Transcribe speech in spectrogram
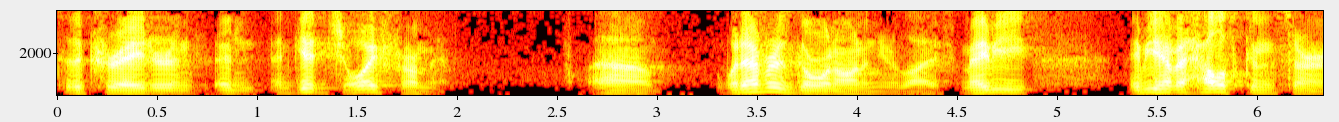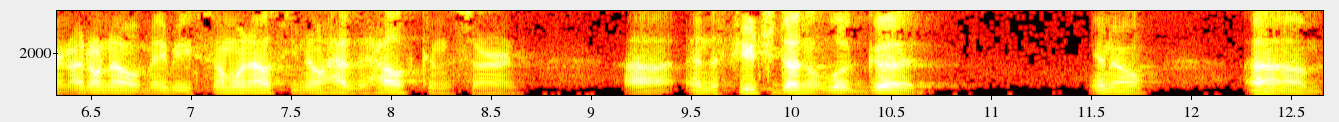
to the Creator and, and, and get joy from it. Um, whatever is going on in your life. Maybe, maybe you have a health concern. I don't know. Maybe someone else you know has a health concern, uh, and the future doesn't look good. You know, um,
